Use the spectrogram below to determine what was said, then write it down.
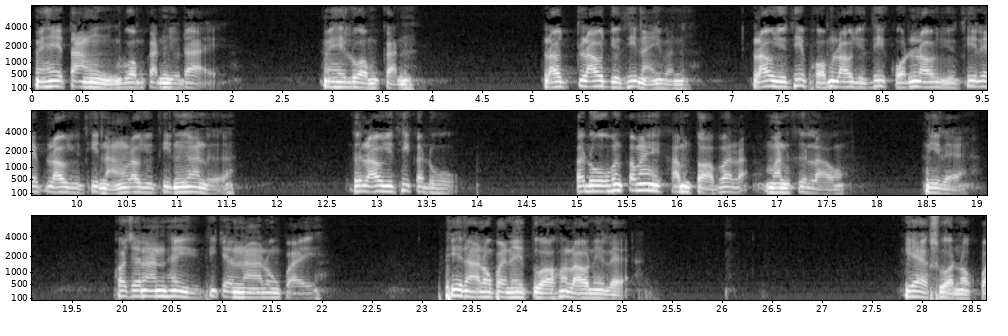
ไม่ให้ตั้งรวมกันอยู่ได้ ไม่ให้รวมกัน เราเราอยู่ที่ไหนวะนี่เราอยู่ที่ผมเราอยู่ที่ขนเราอยู่ที่เล็บเราอยู่ที่หนัง เราอยู่ที่เนื้อเหรือ หรือเราอยู่ที่กระดูก กระดูกมันก็ไม่ให้คำตอบว่ามันคือเรา นี่แหละ เพราะฉะนั้นให้พิจารณาลงไป พิจารณาลงไปในตัวของเรานี่แหละ แยกส่วนออกไป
